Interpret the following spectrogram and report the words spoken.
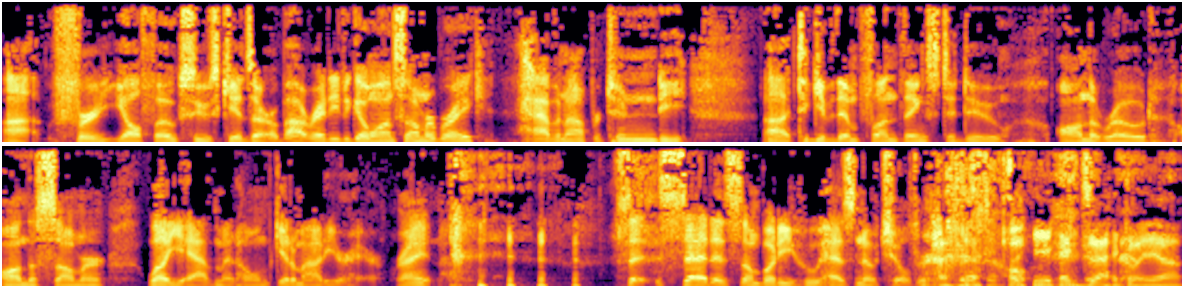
uh, for y'all folks whose kids are about ready to go on summer break, have an opportunity uh, to give them fun things to do on the road, on the summer. Well, you have them at home. Get them out of your hair, right? Said as somebody who has no children exactly. Yeah.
